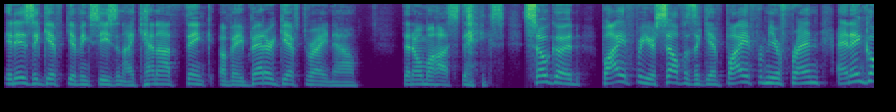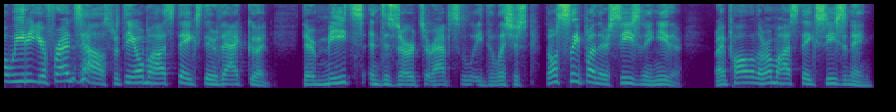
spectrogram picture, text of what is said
it is a gift giving season. I cannot think of a better gift right now than Omaha Steaks. So good. Buy it for yourself as a gift, buy it from your friend, and then go eat at your friend's house with the Omaha Steaks. They're that good. Their meats and desserts are absolutely delicious. Don't sleep on their seasoning either. Right, Paula? The Omaha Steak seasoning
